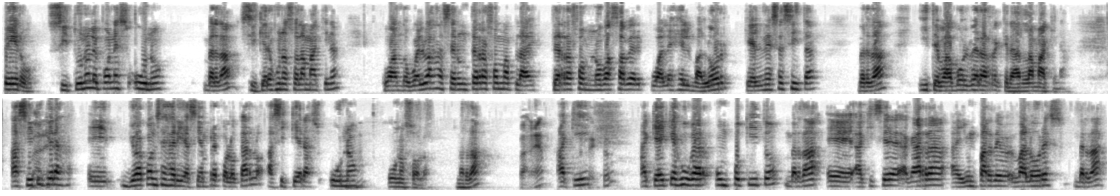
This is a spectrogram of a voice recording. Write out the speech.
Pero si tú no le pones uno, ¿verdad? Si quieres una sola máquina, cuando vuelvas a hacer un Terraform Apply, Terraform no va a saber cuál es el valor que él necesita, ¿verdad? Y te va a volver a recrear la máquina. Así tú quieras, eh, yo aconsejaría siempre colocarlo, así quieras uno, uno solo, ¿verdad? Vale. Aquí Aquí hay que jugar un poquito, ¿verdad? Eh, aquí se agarra, hay un par de valores, ¿verdad?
